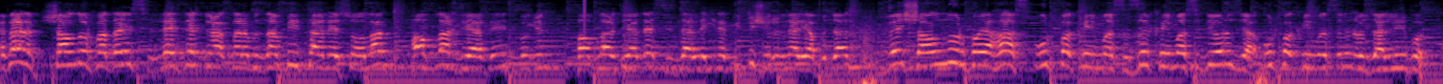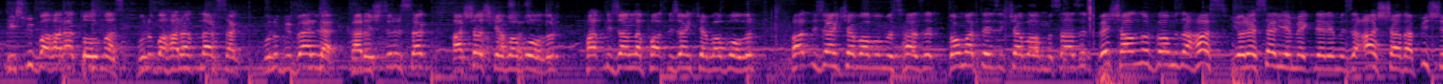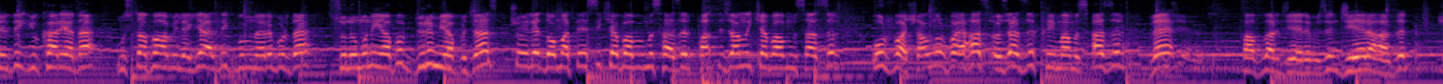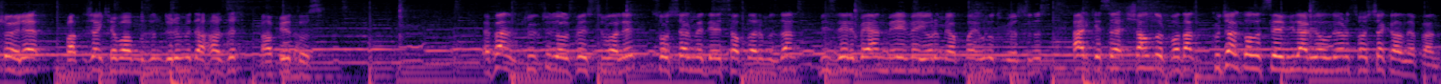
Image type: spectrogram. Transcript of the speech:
Efendim Şanlıurfa'dayız. Lezzet duraklarımızdan bir tanesi olan Pavlar Ciğer'deyiz. Bugün Pavlar Ciğer'de sizlerle yine müthiş ürünler yapacağız. Ve Şanlıurfa'ya has Urfa kıyması, zırh kıyması diyoruz ya. Urfa kıymasının özelliği bu. Hiçbir baharat olmaz. Bunu baharatlarsak, bunu biberle karıştırırsak haşhaş kebabı olur. Patlıcanla patlıcan kebabı olur. Patlıcan kebabımız hazır, domatesli kebabımız hazır ve Şanlıurfa'mıza has yöresel yemeklerimizi aşağıda pişirdik. Yukarıya da Mustafa abiyle geldik. Bunları burada sunumunu yapıp dürüm yapacağız. Şöyle domatesli kebabımız hazır, patlıcanlı kebabımız hazır. Urfa, Şanlıurfa'ya has özel zırh kıymamız hazır ve paflar ciğerimizin ciğeri hazır. Şöyle patlıcan kebabımızın dürümü de hazır. Afiyet olsun. Efendim Kültür Yolu Festivali sosyal medya hesaplarımızdan bizleri beğenmeyi ve yorum yapmayı unutmuyorsunuz. Herkese Şanlıurfa'dan kucak dolu sevgiler yolluyoruz. Hoşçakalın efendim.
